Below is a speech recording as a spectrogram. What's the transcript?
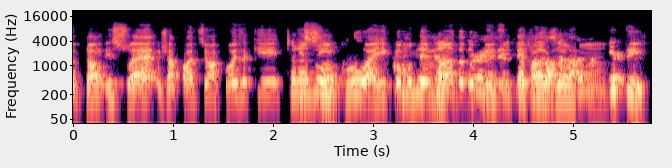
então isso é, já pode ser uma coisa que, que se inclua aí como demanda do PDT para fazer uma... Enfim,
